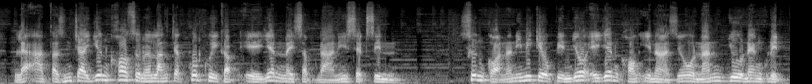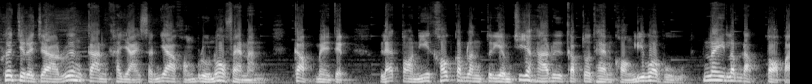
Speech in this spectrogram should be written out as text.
ๆ และอาจตัดสินใจยื่นข้อเสนอหลังจากพูดคุยกับเอเย่นในสัปดาห์นี้เสร็จสิ้นซึ่งก่อนหน้านี้มิเกลปินโยเอเย่นของอินาซิโอนั้นอยู่ในอังกฤษเพื่อเจรจาเรื่องการขยายสัญญาของบรูโน่แฟนันกับแมนเต็ด และตอนนี้เขากำลังเตรียมที่จะหารือกับตัวแทนของลิเวอร์พูลในลำดับต่อไป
